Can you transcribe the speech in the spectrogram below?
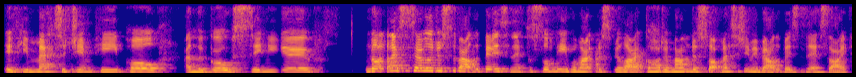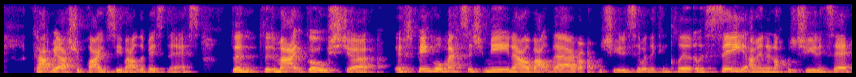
if you're messaging people and they're ghosting you, not necessarily just about the business, because some people might just be like, God, Amanda, stop messaging me about the business. Like, I can't be asked replying to you about the business. Then they might ghost you. If people message me now about their opportunity when they can clearly see I'm in an opportunity,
